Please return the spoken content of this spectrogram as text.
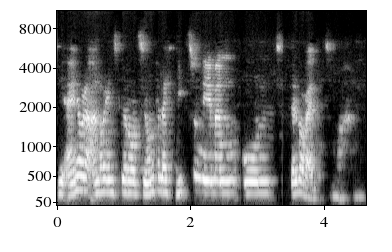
die eine oder andere Inspiration vielleicht mitzunehmen und selber weiterzumachen.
